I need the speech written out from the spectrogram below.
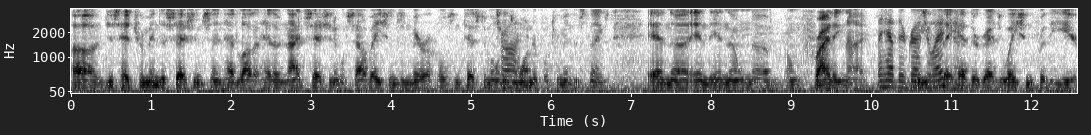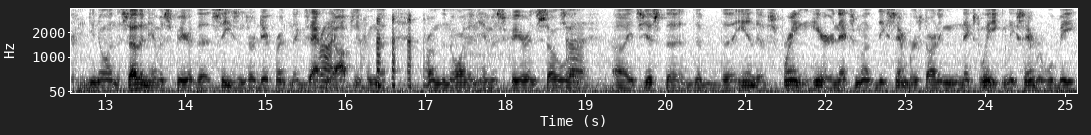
uh, just had tremendous sessions and had a lot of, had a night session with salvations and miracles and testimonies, right. wonderful, tremendous things. And uh, and then on uh, on Friday night they had their graduation. We, they had their graduation for the year. And, you know, in the southern hemisphere, the seasons are different and exactly right. opposite from the from the northern hemisphere. And so right. Uh, it's just the, the, the end of spring here. Next month, December, starting next week, in December will be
